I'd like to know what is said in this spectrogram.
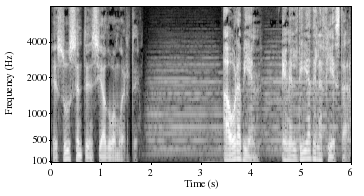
Jesús sentenciado a muerte. Ahora bien, en el día de la fiesta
